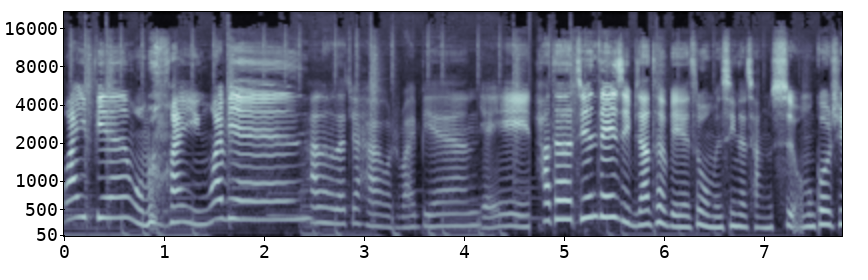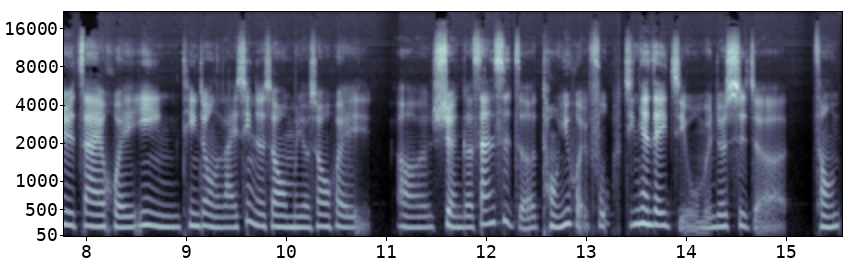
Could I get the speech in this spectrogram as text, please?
Y 边，我们欢迎 Y 边。Hello，大家好，我是 Y 边。耶，好的，今天这一集比较特别，也是我们新的尝试。我们过去在回应听众的来信的时候，我们有时候会呃选个三四则统一回复。今天这一集，我们就试着。从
